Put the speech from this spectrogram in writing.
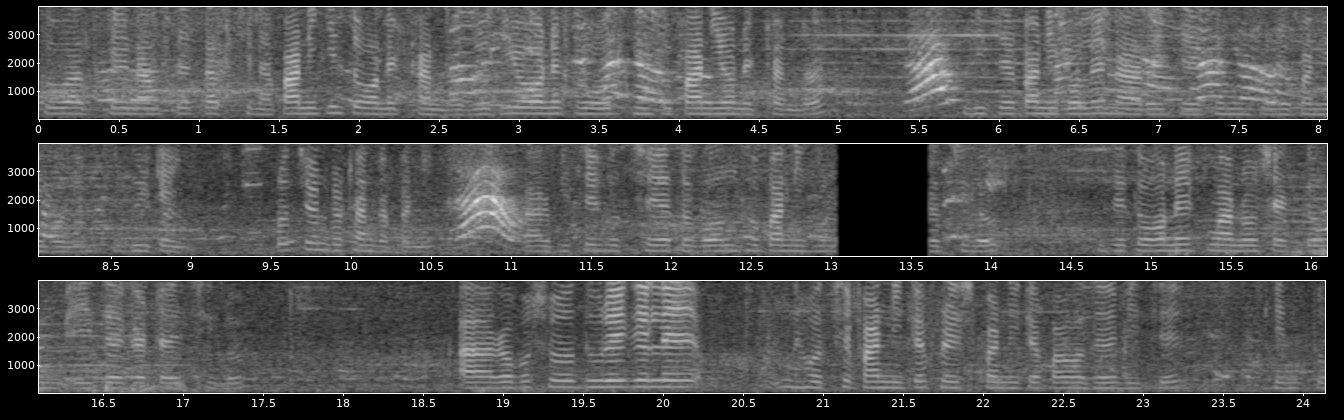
তো আজকে নামতে চাচ্ছি না। পানি কিন্তু অনেক ঠান্ডা, যদিও অনেক রোদ, কিন্তু পানি অনেক ঠান্ডা। বিচের পানি বলেন আর এই যে সুইমিং পুলের পানি বলেন দুইটাই। প্রচণ্ড ঠান্ডা পানি। আর বিচে হচ্ছে এত গন্ধ পানিগুলো ছিল, যেহেতু অনেক মানুষ একদম এই জায়গাটায় ছিল। আর অবশ্য দূরে গেলে হচ্ছে পানিটা ফ্রেশ পানিটা পাওয়া যায় বিচে কিন্তু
